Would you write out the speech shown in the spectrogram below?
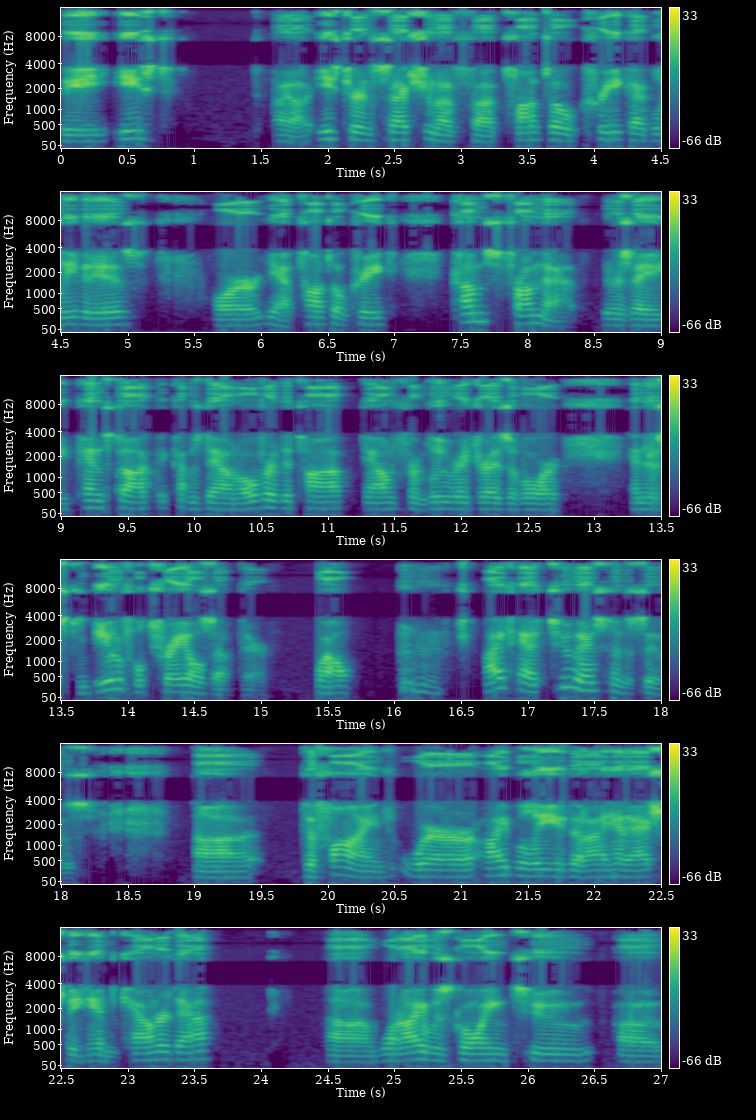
The east uh, eastern section of uh, Tonto Creek, I believe it is, or yeah, Tonto Creek, comes from that. There's a penstock that comes down over the top, down from Blue Ridge Reservoir, and there's some beautiful trails up there. Well, I've had two instances uh, defined where I believe that I had actually encountered that. Uh, when I was going to uh,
